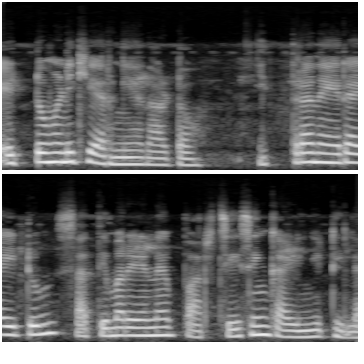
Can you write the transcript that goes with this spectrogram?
എട്ട് മണിക്ക് ഇറങ്ങിയതാട്ടോ. ഇത്ര നേരമായിട്ടും സത്യം പറയണ പർച്ചേസിങ് കഴിഞ്ഞിട്ടില്ല.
